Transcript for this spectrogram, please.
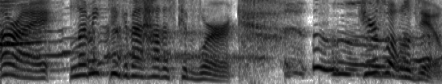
All right, let me think about how this could work. Here's what we'll do.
